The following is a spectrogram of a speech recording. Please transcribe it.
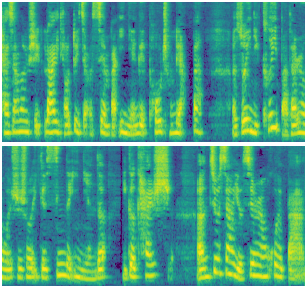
它相当于是拉一条对角线，把一年给剖成两半，啊，所以你可以把它认为是说一个新的一年的一个开始，嗯，就像有些人会把，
